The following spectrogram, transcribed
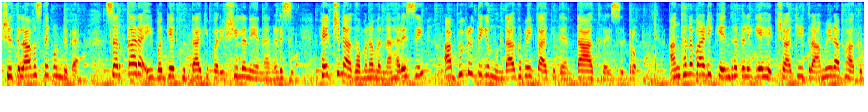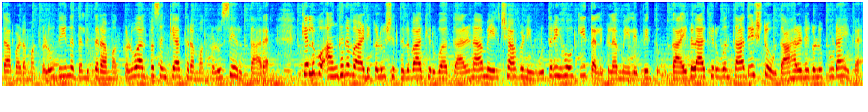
ಶಿಥಿಲಾವಸ್ಥೆಗೊಂಡಿವೆ. ಸರ್ಕಾರ ಈ ಬಗ್ಗೆ ಖುದ್ದಾಗಿ ಪರಿಶೀಲನೆಯನ್ನ ನಡೆಸಿ, ಹೆಚ್ಚಿನ ಗಮನವನ್ನ ಹರಿಸಿ, ಅಭಿವೃದ್ಧಿಗೆ ಮುಂದಾಗಬೇಕಾಗಿದೆ ಅಂತ ಆಗ್ರಹಿಸಿದ್ರು. ಅಂಗನವಾಡಿ ಕೇಂದ್ರಗಳಿಗೆ ಹೆಚ್ಚಾಗಿ ಗ್ರಾಮೀಣ ಭಾಗದ ಬಡ ಮಕ್ಕಳು, ದೀನದಲಿತರ ಮಕ್ಕಳು, ಅಲ್ಪಸಂಖ್ಯಾತರ ಮಕ್ಕಳು ಸೇರುತ್ತಾರೆ. ಕೆಲವು ಅಂಗನವಾಡಿಗಳು ಶಿಥಿಲವಾಗಿರುವ ಕಾರಣ ಮೇಲ್ಛಾವಣಿ ಉದುರಿ ಹೋಗಿ ತಲೆಗಳ ಮೇಲೆ ಬಿದ್ದು ಗಾಯಗಳಾಗಿರುವಂತಹ ಅದೆಷ್ಟೋ ಉದಾಹರಣೆಗಳು ಕೂಡ ಇವೆ.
